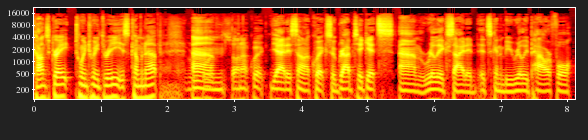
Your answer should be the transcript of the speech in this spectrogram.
Consecrate 2023 is coming up. Um, selling out quick. yeah, it is selling out quick. So grab tickets. Um, really excited. It's going to be really powerful.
